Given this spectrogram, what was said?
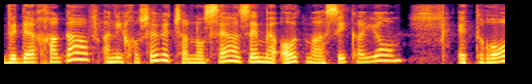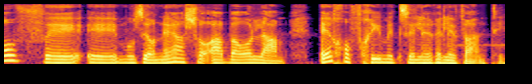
ודרך אגב, אני חושבת שהנושא הזה מאוד מעסיק היום את רוב אה, אה, מוזיאוני השואה בעולם. איך הופכים את זה לרלוונטי?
